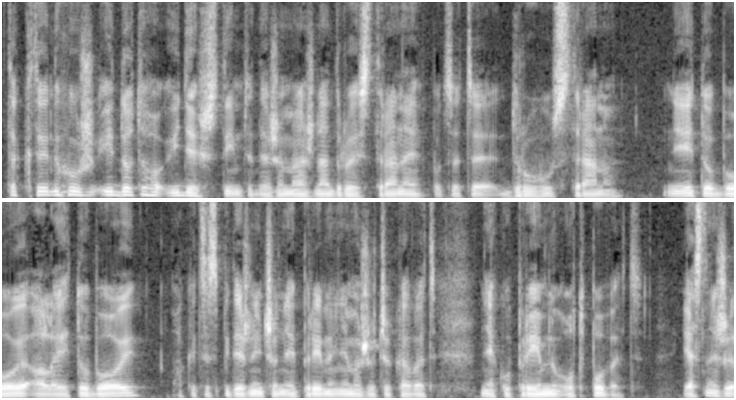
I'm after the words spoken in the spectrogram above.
Tak jednoducho už i do toho ideš s tým, teda, že máš na druhej strane v podstate druhú stranu. Nie je to boj, ale je to boj a keď sa spýtaš niečo nepríjemné, nemôžeš očakávať nejakú príjemnú odpoveď. Jasné, že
